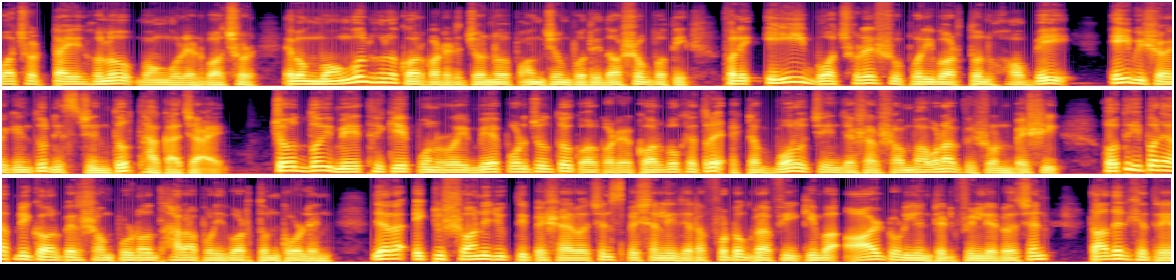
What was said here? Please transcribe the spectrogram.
বছরটাই হলো মঙ্গলের বছর এবং মঙ্গল হলো কর্কটের জন্য পঞ্চমপতি, দশমপতি। ফলে এই বছরের সুপরিবর্তন হবে, এই বিষয়ে কিন্তু নিশ্চিন্ত থাকা যায়। চোদ্দই মে থেকে পনেরোই মে পর্যন্ত কর্কটের কর্মক্ষেত্রে একটা বড় চেঞ্জ আসার সম্ভাবনা ভীষণ বেশি। হতেই পারে আপনি কর্মের সম্পূর্ণ ধারা পরিবর্তন করলেন। যারা একটু স্বনিযুক্তি পেশায় রয়েছেন স্পেশালি যারা ফটোগ্রাফি কিংবা আর্ট ওরিয়েন্টেড ফিল্ডে রয়েছেন, তাদের ক্ষেত্রে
